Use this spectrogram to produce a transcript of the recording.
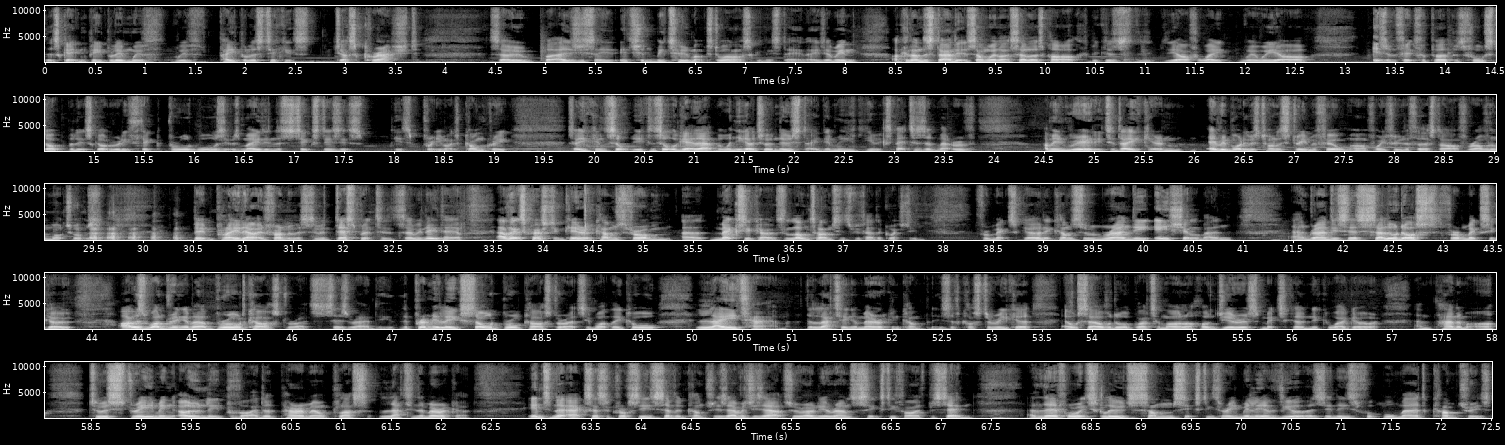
that's getting people in with with paperless tickets just crashed. So, but as you say, it shouldn't be too much to ask in this day and age. I mean, I can understand it somewhere like Selhurst Park because the, the Arthur Wait where we are isn't fit for purpose, full stop. But it's got really thick, broad walls. It was made in the '60s. It's it's pretty much concrete, so you can sort you can sort of get that. But when you go to a new stadium, you, you expect as a matter of I mean, really, today, Kieran, everybody was trying to stream a film halfway through the first half rather than watch what was being played out in front of us. We were desperate to, so we need help. Our next question, Kieran, comes from uh, Mexico. It's a long time since we've had a question from Mexico, and it comes from Randy Eichelman. And Randy says, Saludos from Mexico. I was wondering about broadcast rights, says Randy. The Premier League sold broadcast rights in what they call LATAM the Latin American companies of Costa Rica, El Salvador, Guatemala, Honduras, Mexico, Nicaragua, and Panama to a streaming only provider, Paramount Plus Latin America. Internet access across these seven countries averages out to only around 65%, and therefore excludes some 63 million viewers in these football mad countries.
